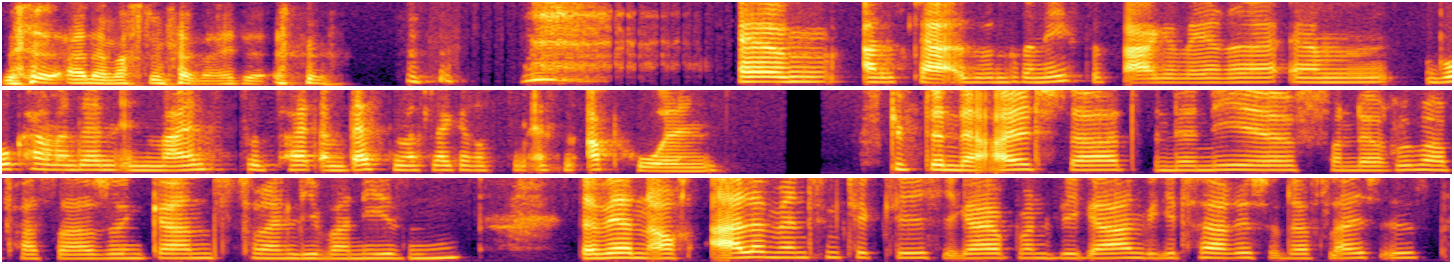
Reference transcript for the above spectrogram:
Anna, mach du mal weiter. ähm, alles klar, also unsere nächste Frage wäre, ähm, wo kann man denn in Mainz zurzeit am besten was Leckeres zum Essen abholen? Es gibt in der Altstadt, in der Nähe von der Römerpassage, einen ganz tollen Libanesen. Da werden auch alle Menschen glücklich, egal ob man vegan, vegetarisch oder Fleisch isst.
